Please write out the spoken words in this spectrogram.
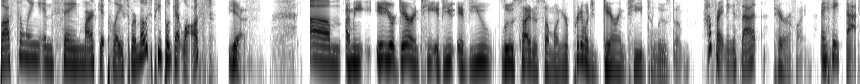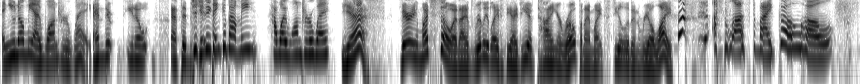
bustling, insane marketplace where most people get lost. Yes. Um, I mean, you're guaranteed if you if you lose sight of someone, you're pretty much guaranteed to lose them. how frightening is that? Terrifying. I hate that. And you know me, I wander away. And there, you know, at the Did you think about me? How I wander away? yes, very much so. And I really liked the idea of tying a rope, and I might steal it in real life. I lost my co-host.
